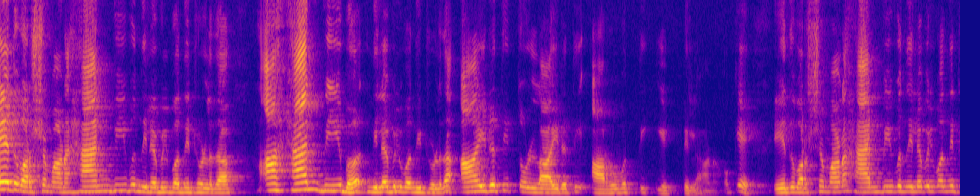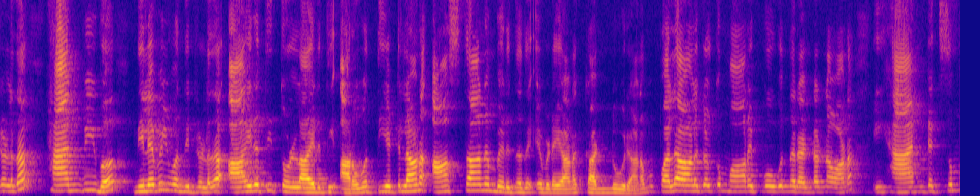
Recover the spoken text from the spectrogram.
ഏത് വർഷമാണ് ഹാൻഡ് വീവ് നിലവിൽ വന്നിട്ടുള്ളത്? ആ ഹാൻഡ് വീവ് നിലവിൽ വന്നിട്ടുള്ളത് ആയിരത്തി തൊള്ളായിരത്തി അറുപത്തി എട്ടിലാണ് ഓക്കെ ഏത് വർഷമാണ് ഹാൻഡ് വീവ് നിലവിൽ വന്നിട്ടുള്ളത്? ഹാൻഡ് വീവ് നിലവിൽ വന്നിട്ടുള്ളത് ആയിരത്തി തൊള്ളായിരത്തി അറുപത്തി എട്ടിലാണ് ആസ്ഥാനം വരുന്നത് എവിടെയാണ്? കണ്ണൂരാണ്. അപ്പൊ പല ആളുകൾക്കും മാറിപ്പോകുന്ന രണ്ടെണ്ണമാണ് ഈ ഹാൻഡെക്സും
